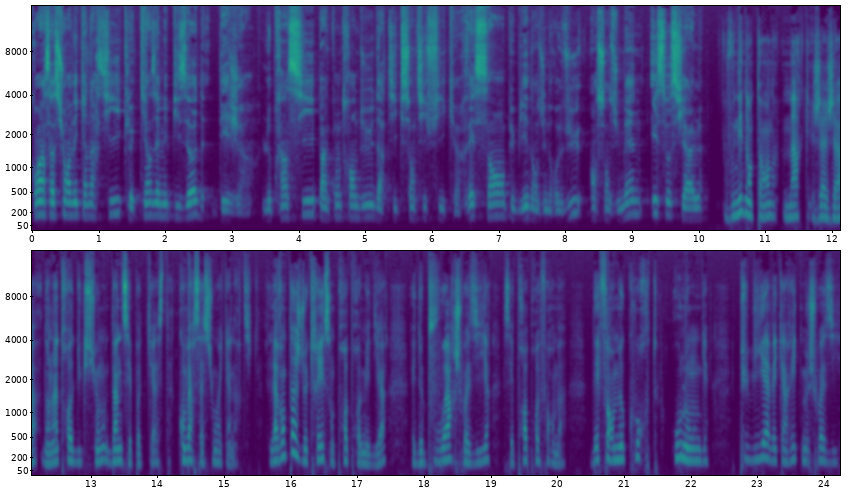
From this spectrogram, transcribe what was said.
Conversation avec un article, 15e épisode déjà. Le principe, un compte-rendu d'articles scientifiques récents publiés dans une revue en sciences humaines et sociales. Vous venez d'entendre Marc Jaja dans l'introduction d'un de ses podcasts, Conversation avec un article. L'avantage de créer son propre média est de pouvoir choisir ses propres formats, des formes courtes ou longues, publiées avec un rythme choisi,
